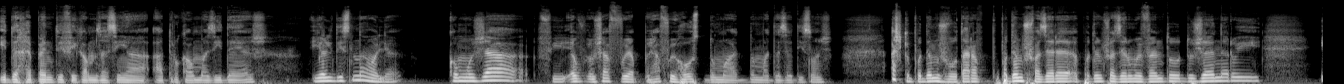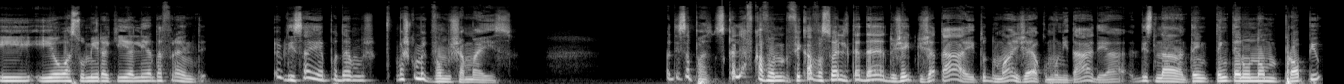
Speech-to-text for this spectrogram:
e de repente ficamos assim a, a trocar umas ideias. E ele disse, não, olha, como já fui, eu, eu, já fui já fui host de uma, de uma das edições acho que podemos voltar a, podemos fazer podemos fazer um evento do gênero e, e, e eu assumir aqui a linha da frente. Eu disse aí podemos. Mas como é que vamos chamar isso eu disse, se calhar ficava, ficava só LTD do jeito que já está e tudo mais, já é a comunidade. Já. Disse, não, tem, tem que ter um nome próprio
